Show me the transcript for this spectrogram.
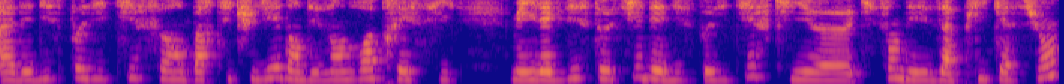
à des dispositifs en particulier dans des endroits précis. Mais il existe aussi des dispositifs qui, euh, qui sont des applications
